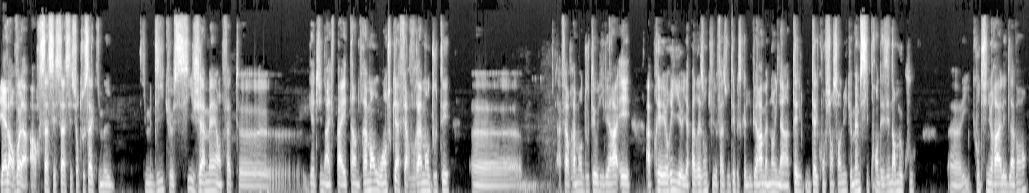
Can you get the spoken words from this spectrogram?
Et alors voilà, alors ça c'est ça, c'est surtout ça qui me qui me dit que si jamais en fait euh, Gadji n'arrive pas à éteindre vraiment ou en tout cas à faire vraiment douter euh, à faire vraiment douter Oliveira et a priori il n'y a pas de raison qu'il le fasse douter parce qu'Oliveira maintenant il a un tel, une telle confiance en lui que même s'il prend des énormes coups euh, il continuera à aller de l'avant.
